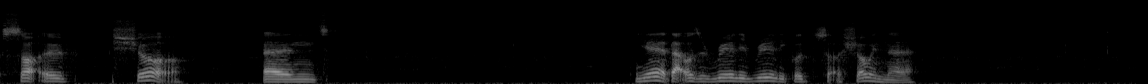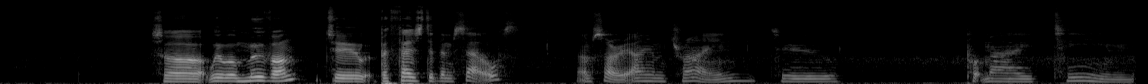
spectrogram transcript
sort of show, and yeah, that was a really, really good sort of showing there. So we will move on to Bethesda themselves. I'm sorry, I am trying to put my team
